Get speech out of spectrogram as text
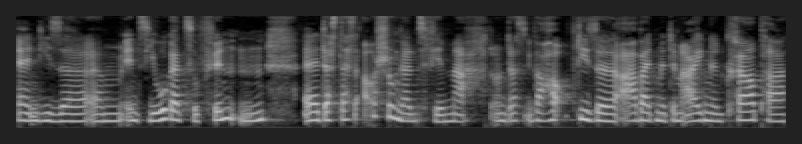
in diese, ähm, ins Yoga zu finden, äh, dass das auch schon ganz viel macht und dass überhaupt diese Arbeit mit dem eigenen Körper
